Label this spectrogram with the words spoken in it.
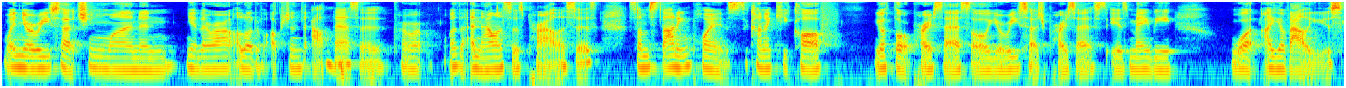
when you're researching one, and yeah, there are a lot of options out there. So par- was it analysis paralysis, some starting points to kind of kick off your thought process or your research process is maybe what are your values?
